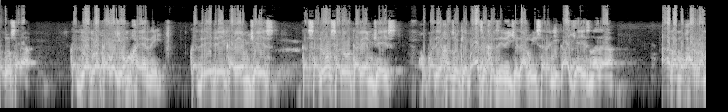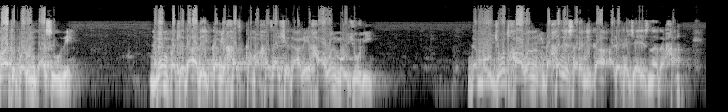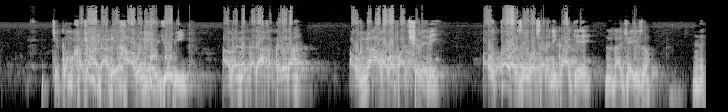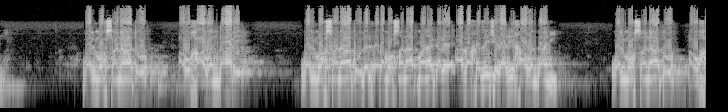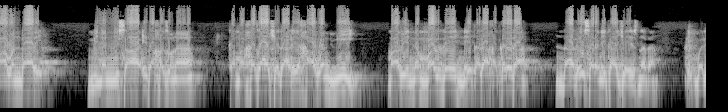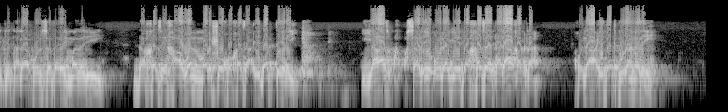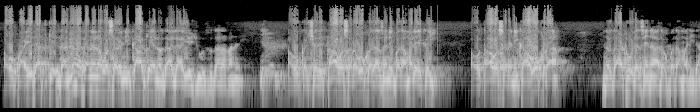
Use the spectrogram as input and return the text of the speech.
ښځو سره که دوه دوه کوئ هم خیر دی که درې درې کوئ هم جایز که څلور څلور کوئ هم جایز خو په دې ښځو کې بعضې ښځې دي چې د هغوی سره نکاح جایز نه ده هغه محرمات پرون تاسو ووې نن پکې دا دی کمې ښځ کمه ښځه چې د هغې خاون موجودي د موجود خاون د ښځې سره نکاح هلکه جایز نه ده ښه چې کوم خزه د هغه خاون موجودي هغه نه طلاق کړی ده او نه هغه وفات شوی دی او ته ورځې وسره نکاح کې نو دا جایز نه دی والمحسنات او خاوندار والمحسنات دلته د محسنات معنا کوي هغه خزه چې د هغه خاوندانی والمحصنات او خاوندار من النساء د خزونه کما خزا چې داغه خاوند وی ما وی نه مړ دی نه طلاق کړی دا داغه سره نکاح جایز نه ده بلکې طلاق ول ستوي مدلی د خزه خاوند مړ شو خو خزه عیدت تیری یا سړی اولګي د خزه طلاق کړه خو لا عدت پوره نه دی او په عدت کې دننه دننه وسره نکاح کې نو دا لا یجوز دا دغه نه دی او کچره تا وسره وکړه دا ځنې بد عمل کوي او تا وسره نکاح وکړه نو دا ټوله زنا ده او بد عملي ده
